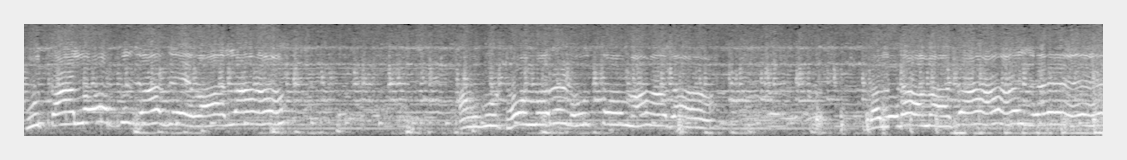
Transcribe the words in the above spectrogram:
સુતા લોક જાગે વાલા. અંગૂઠો મરડું તો મારા. ગલડામાં ડાજે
